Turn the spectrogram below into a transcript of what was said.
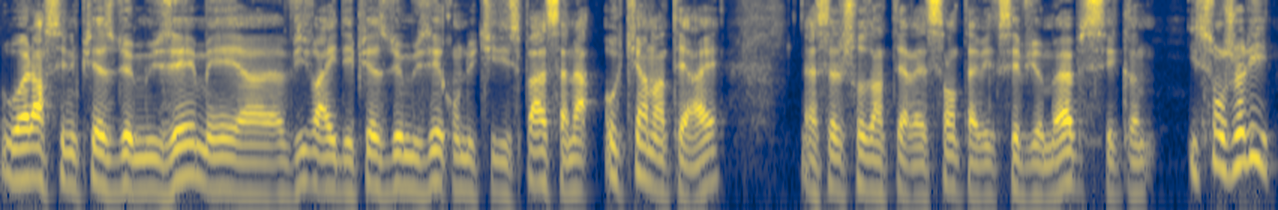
Ou alors c'est une pièce de musée, mais euh, vivre avec des pièces de musée qu'on n'utilise pas, ça n'a aucun intérêt. La seule chose intéressante avec ces vieux meubles, c'est comme ils sont jolis,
